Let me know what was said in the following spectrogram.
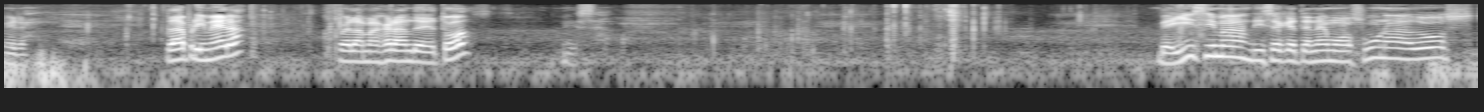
Miren. La primera fue la más grande de todas. Esa. Bellísima. Dice que tenemos una, dos,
